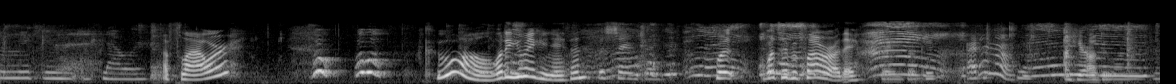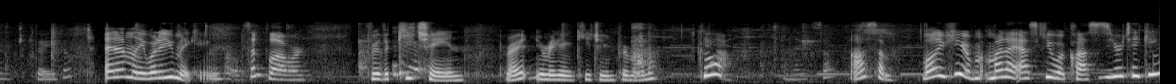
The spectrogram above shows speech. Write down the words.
I'm making a flower. A flower? Cool. What are you making, Nathan? The same thing. What what type of flower are they? I don't know. Oh, here, I'll do one. There you go. And Emily, what are you making? Sunflower. For the keychain, right? You're making a keychain for Mama. Cool. I think so. Awesome. While you're here, m- might I ask you what classes you're taking?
